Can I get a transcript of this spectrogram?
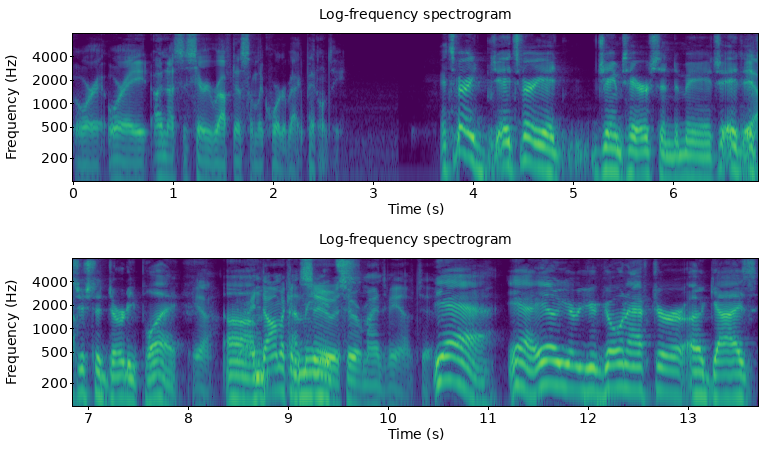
or or a unnecessary roughness on the quarterback penalty. It's very it's very uh, James Harrison to me. It's it, Yeah. it's just a dirty play. Yeah, Um, and Ndamukong I mean, Suh is who it reminds me of too. Yeah, yeah, you know, you're you're going after uh, guys,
